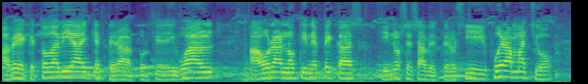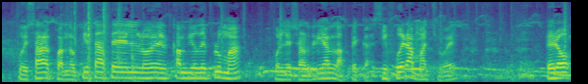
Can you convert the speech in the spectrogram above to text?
A ver, que todavía hay que esperar porque igual ahora no tiene pecas y no se sabe. Pero si fuera macho, pues ah, cuando empieza a hacer el, cambio de pluma, pues le saldrían las pecas. Si fuera macho, ¿eh? Pero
